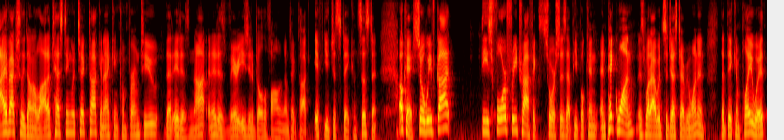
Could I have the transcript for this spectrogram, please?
I've actually done a lot of testing with TikTok, and I can confirm to you that it is not, and it is very easy to build a following on TikTok if you just stay consistent. Okay, so we've got these four free traffic sources that people can and pick one is what I would suggest to everyone and that they can play with.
